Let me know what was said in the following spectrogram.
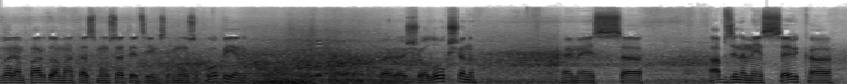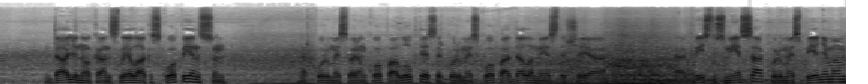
varam pārdomāt tās mūsu attiecības ar mūsu kopienu, par šo lūkšanu, vai mēs apzināmies sevi kā daļu no kādas lielākas kopienas, un ar kuru mēs varam kopā lūgties, ar kuru mēs kopā dalāmies šajā Kristus miesā, kuru mēs pieņemam.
